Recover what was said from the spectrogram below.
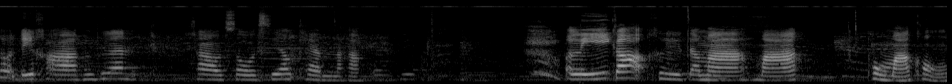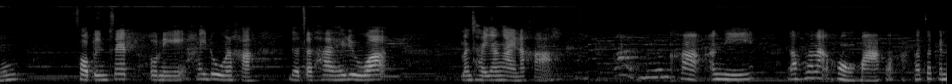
สวัสดีค่ะเพื่อนๆชาวโซเชียลแคมนะคะ วันนี้ก็คือจะมามาร์กผงมาร์กของ For p r i n c e s ตัวนี้ให้ดูนะคะ เดี๋ยวจะทายให้ดูว่ามันใช้ยังไงนะคะค่ะ อันนี้ลักษณะของมาร์กอะค่ะ ก็จะเป็น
